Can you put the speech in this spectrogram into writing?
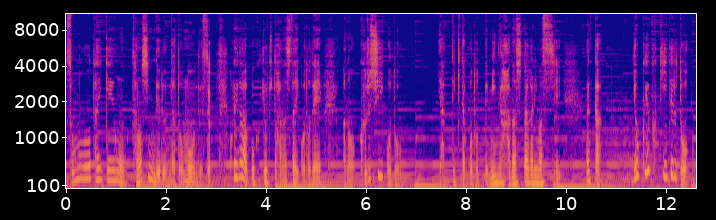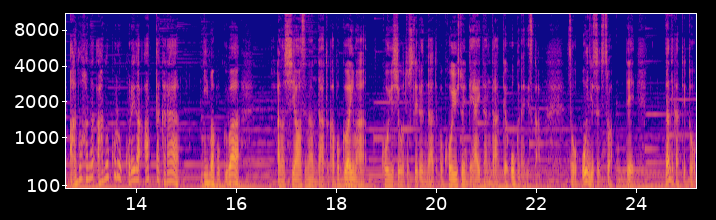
その体験を楽しんでるんだと思うんですよ。これが僕今日ちょっと話したいことで、あの、苦しいことやってきたことってみんな話したがりますし、なんか、よくよく聞いてると、あの花、あの頃これがあったから、今僕は、あの、幸せなんだとか、僕は今、こういう仕事してるんだとか、こういう人に出会えたんだって多くないですか？そう、多いんですよ、実は。で、なんでかっていうと、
